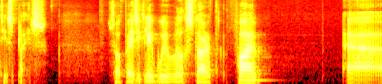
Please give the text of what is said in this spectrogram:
this plays. So basically we will start 5 uh,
